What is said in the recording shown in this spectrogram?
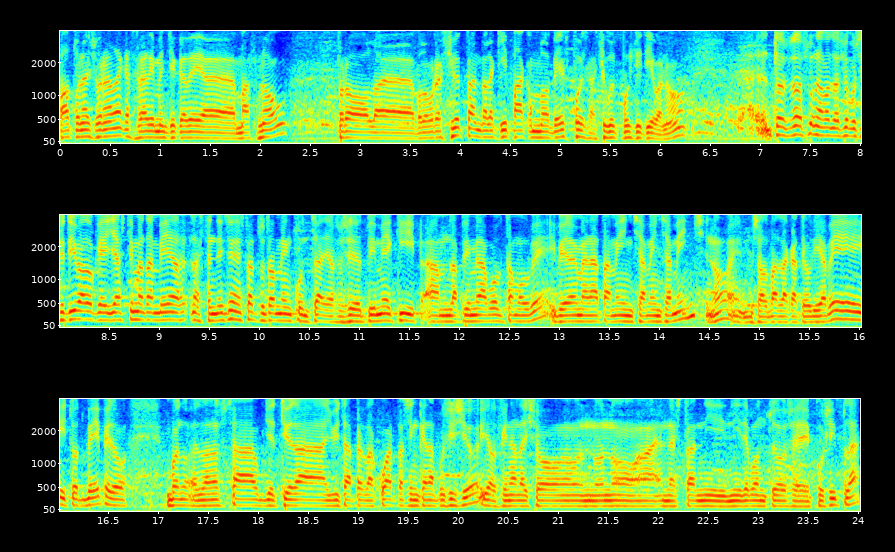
Falta una jornada que serà diumenge que ve a Masnou, però la valoració tant de l'equip A com del B pues, ha sigut positiva, no? Tots dos una valoració positiva, el que llàstima també les tendències han estat totalment contràries, o sigui, el primer equip amb la primera volta molt bé, i hem anat a menys, a menys, a menys, no? hem salvat la categoria B i tot bé, però bueno, el nostre objectiu era lluitar per la quarta, cinquena posició i al final això no, no ha estat ni, ni de bon tros eh, possible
